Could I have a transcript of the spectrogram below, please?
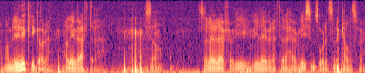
man blir lyckligare att leva efter det. Så, så det är därför vi, vi lever efter det här visumsordet som det kallas för.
